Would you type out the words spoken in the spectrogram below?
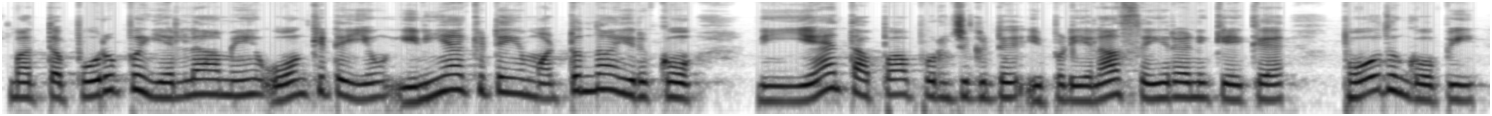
மற்ற பொறுப்பு எல்லாமே உன்கிட்டையும் இனியாக்கிட்டையும் மட்டும்தான் இருக்கும். நீ ஏன் தப்பாக புரிஞ்சுக்கிட்டு இப்படியெல்லாம் செய்கிறேன்னு கேட்க? போதும் கோபி.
